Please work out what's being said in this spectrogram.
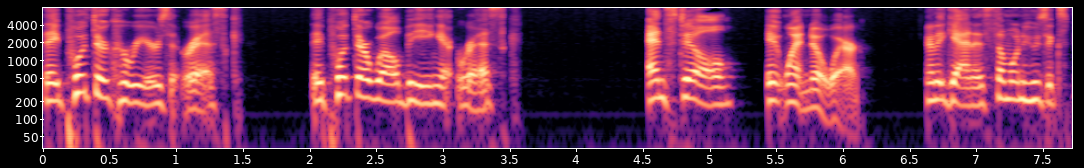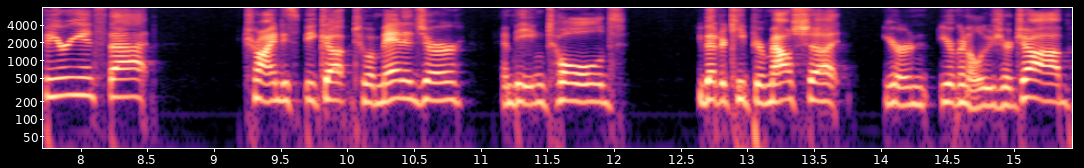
They put their careers at risk, they put their well being at risk, and still it went nowhere. And again, as someone who's experienced that, trying to speak up to a manager and being told, you better keep your mouth shut, you're, you're going to lose your job.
